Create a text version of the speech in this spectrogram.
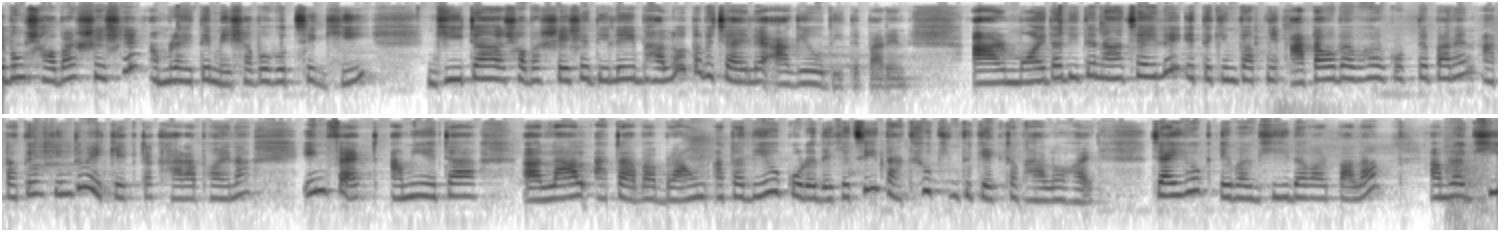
এবং সবার শেষে আমরা এতে মেশাবো হচ্ছে ঘি। ঘিটা সবার শেষে দিলেই ভালো, তবে চাইলে আগেও দিতে পারেন। আর ময়দা দিতে না চাইলে এতে কিন্তু আপনি আটাও ব্যবহার করতে পারেন। আটাতেও কিন্তু এই কেকটা খারাপ হয় না। ইনফ্যাক্ট আমি এটা লাল আটা বা ব্রাউন আটা দিয়েও করে দেখেছি, তাতেও কিন্তু কেকটা ভালো হয়। যাই হোক, এবার ঘি দেওয়ার পালা। আমরা ঘি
